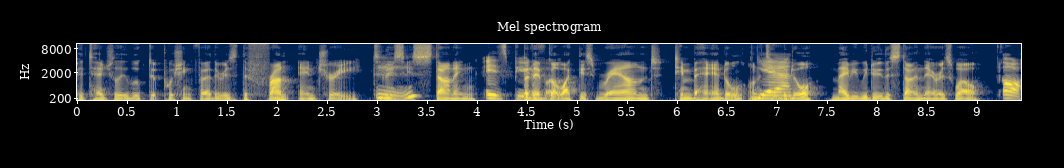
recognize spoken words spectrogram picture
potentially looked at pushing further is the front entry to this Mm. is stunning. is beautiful. But they've got like this round timber handle on a Yeah. timber door. Maybe we do the stone there as well, oh,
